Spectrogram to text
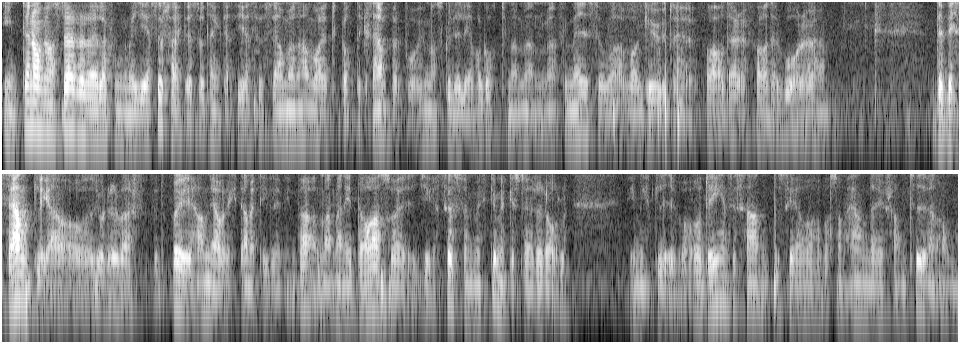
inte någon större relation med Jesus faktiskt. Då tänkte jag att Jesus, ja men han var ett gott exempel på hur man skulle leva gott. Men, men, men för mig så var, var Gud eh, fader, fader vår eh, det väsentliga och gjorde det varför. Det var ju han jag riktade mig till i min bön. Men, men idag så är Jesus en mycket, mycket större roll i mitt liv. Och, och det är intressant att se vad, vad som händer i framtiden. Om,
